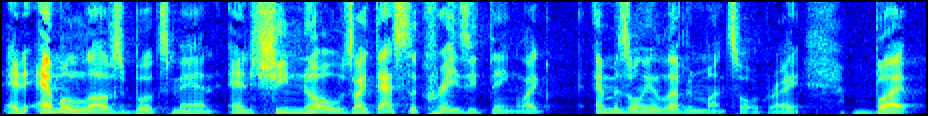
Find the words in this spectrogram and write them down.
And Emma loves books, man, and she knows. Like that's the crazy thing. Like Emma's only 11 months old, right? But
